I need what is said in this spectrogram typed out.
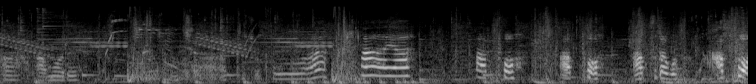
아 암호를 장착해주고, 아, 아야, 아퍼, 아퍼, 아프다고, 아퍼.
